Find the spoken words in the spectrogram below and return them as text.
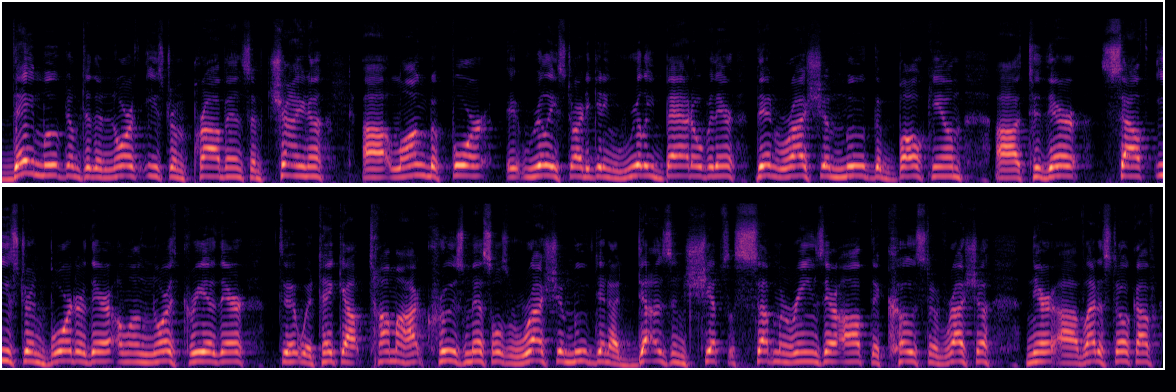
They moved them to the northeastern province of China uh, long before it really started getting really bad over there. Then Russia moved the Balkan uh, to their southeastern border there along North Korea there that would take out Tomahawk cruise missiles. Russia moved in a dozen ships, submarines there off the coast of Russia near uh, Vladivostok.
